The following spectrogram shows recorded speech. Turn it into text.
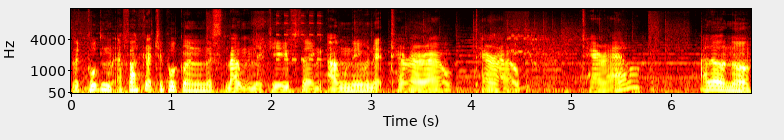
the Pokemon if I catch a Pokemon in this mountain the cave thing, I'm naming it Terrell. Terrell. Terrell? I don't know.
